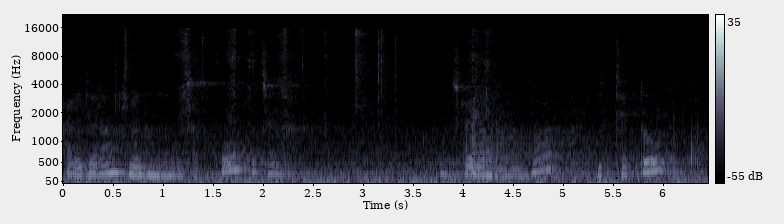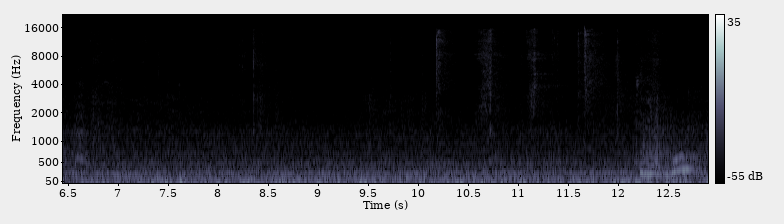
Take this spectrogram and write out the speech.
가이드랑 빗면 닿는 곳 잡고 또 잘라 절반 나눠서 밑에 또 자르고.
